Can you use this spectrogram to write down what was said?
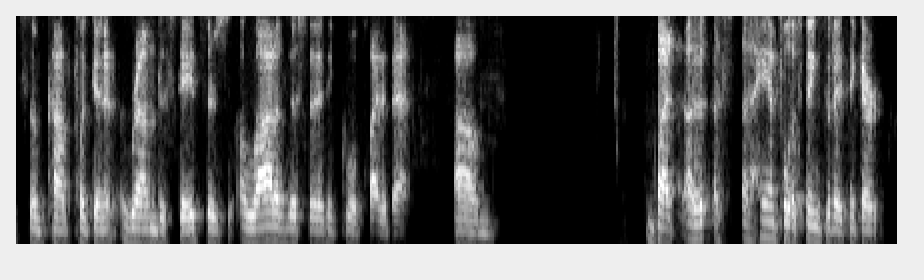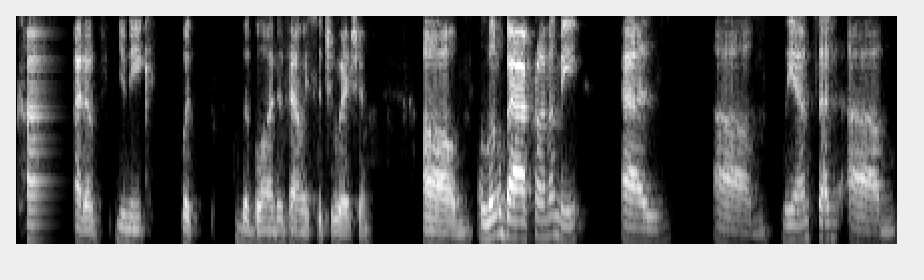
some conflict in, around the states. There's a lot of this that I think will apply to that. Um, but a, a, handful of things that I think are kind of unique with the blended family situation. Um, a little background on me. As um, Leanne said, um,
